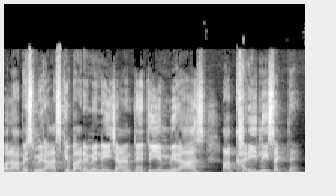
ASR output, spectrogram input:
और आप इस मिरास के बारे में नहीं जानते हैं तो ये मिरास आप खरीद नहीं सकते हैं।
